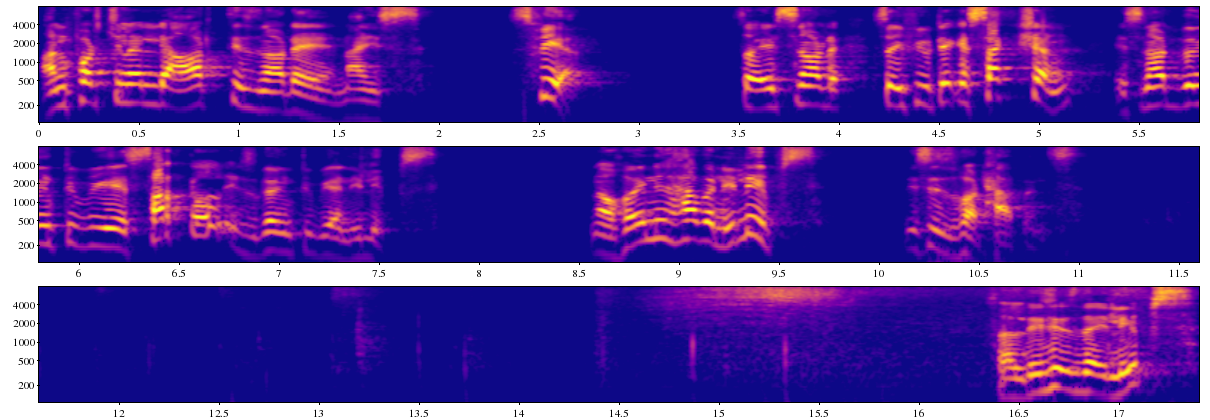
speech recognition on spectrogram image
Unfortunately, Earth is not a nice sphere. So it's not, a, so if you take a section, it's not going to be a circle, it's going to be an ellipse. Now when you have an ellipse, this is what happens. So this is the ellipse.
